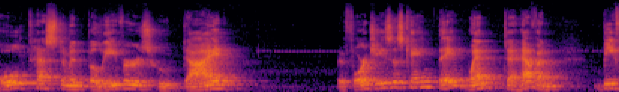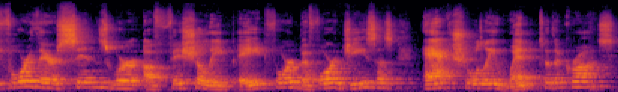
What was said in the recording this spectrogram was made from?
Old Testament believers who died before Jesus came, they went to heaven before their sins were officially paid for, before Jesus actually went to the cross.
